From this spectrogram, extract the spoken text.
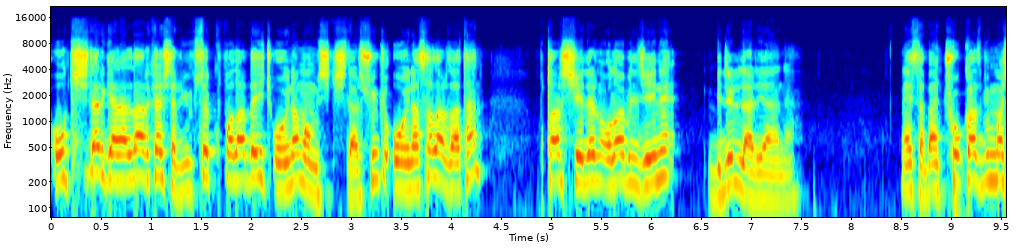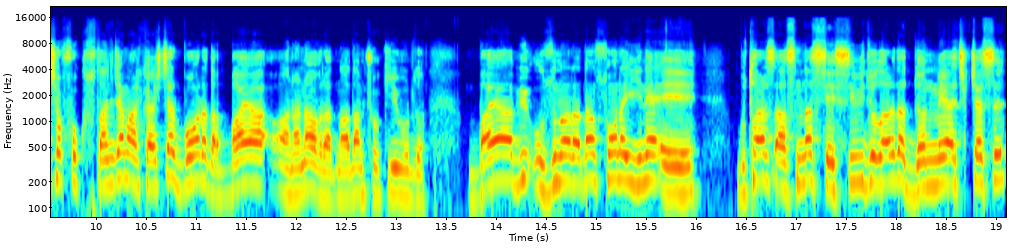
o kişiler genelde arkadaşlar yüksek kupalarda hiç oynamamış kişiler. Çünkü oynasalar zaten bu tarz şeylerin olabileceğini bilirler yani. Neyse ben çok az bir maça fokuslanacağım arkadaşlar. Bu arada baya ananı avradın adam çok iyi vurdu. Baya bir uzun aradan sonra yine e, bu tarz aslında sesli videolara da dönmeyi açıkçası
